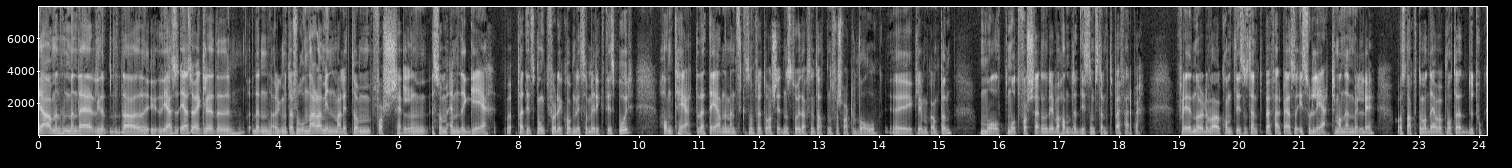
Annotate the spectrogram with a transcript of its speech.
Ja, men, men det liksom- da, Jeg syns egentlig det, den argumentasjonen der da minner meg litt om forskjellen som MDG på et tidspunkt, før de kom liksom i riktig spor, håndterte dette ene mennesket som for et år siden sto i Dagsnytt 18 og forsvarte vold i klimakampen, målt mot forskjellen de behandlet de som stemte på Frp. Fordi når det var, kom til de som stemte på Frp, så isolerte man dem veldig. Og snakket om at det var på en måte, du tok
